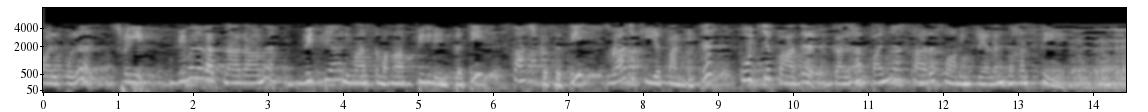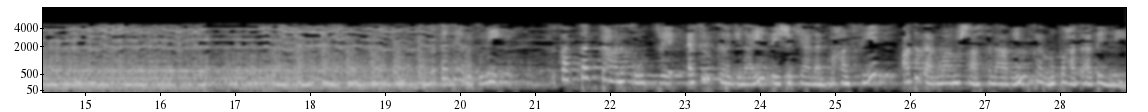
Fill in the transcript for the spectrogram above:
රාගම වල්පොල ශ්‍රී විමල රත්නාරාම විද්‍යා නිවාස මහා පිරිවෙන්පති ශාස්ත්‍රපති රාජකීය පඬිත පූජ්‍යපාද ගලහ පඤ්ඤාසාර ස්වාමින්ත්‍රයන්න් වහන්සේ සදහැවතුනි සත්තට්ඨාන සූත්‍රය ඇසුරු කරගෙනයි දේශකයන්න් වහන්සේ අද ධර්මානුශාසනාවෙන් කරුණු පහදා දෙන්නේ.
